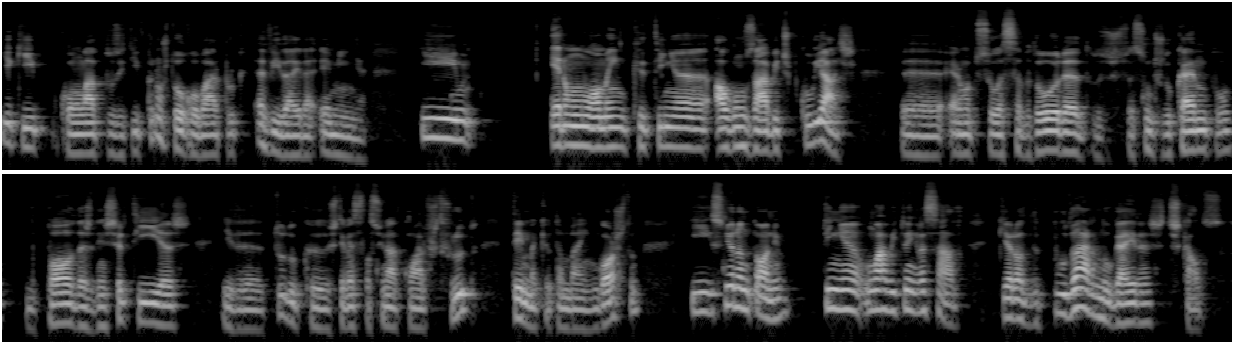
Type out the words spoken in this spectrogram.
e aqui com um lado positivo que não estou a roubar porque a videira é minha. E era um homem que tinha alguns hábitos peculiares. Uh, era uma pessoa sabedora dos assuntos do campo, de podas, de enxertias e de tudo o que estivesse relacionado com árvores de fruto, tema que eu também gosto. E o Sr. António tinha um hábito engraçado, que era o de podar nogueiras descalço.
